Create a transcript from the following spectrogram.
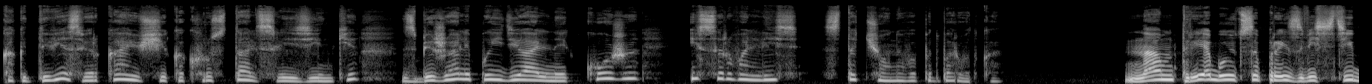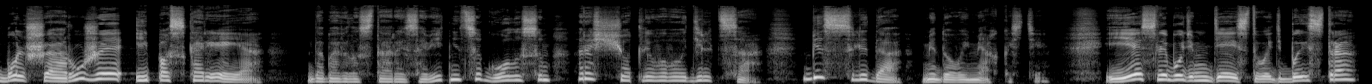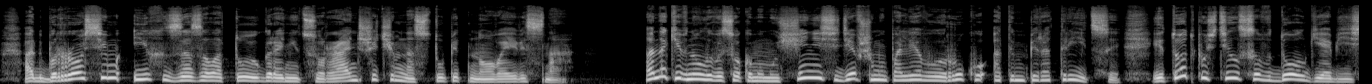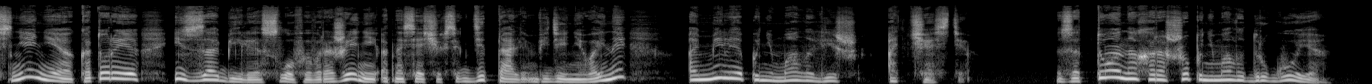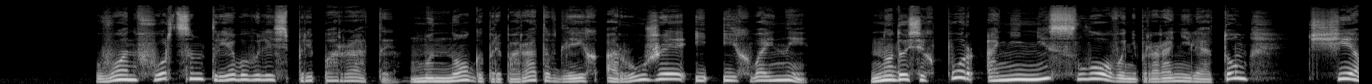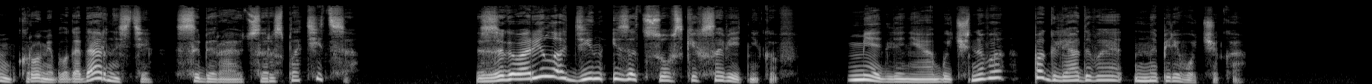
как две сверкающие, как хрусталь, слезинки сбежали по идеальной коже и сорвались с точеного подбородка. «Нам требуется произвести больше оружия и поскорее», добавила старая советница голосом расчетливого дельца, без следа медовой мягкости. Если будем действовать быстро, отбросим их за золотую границу раньше, чем наступит новая весна». Она кивнула высокому мужчине, сидевшему по левую руку от императрицы, и тот пустился в долгие объяснения, которые из-за обилия слов и выражений, относящихся к деталям ведения войны, Амилия понимала лишь отчасти. Зато она хорошо понимала другое. Вуанфорцам требовались препараты, много препаратов для их оружия и их войны. Но до сих пор они ни слова не проронили о том, чем, кроме благодарности, собираются расплатиться. Заговорил один из отцовских советников, медленнее обычного, поглядывая на переводчика.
